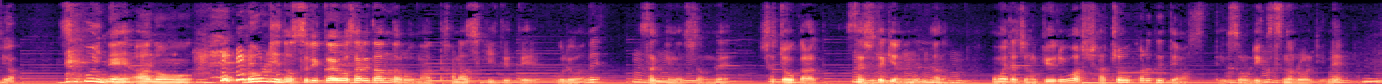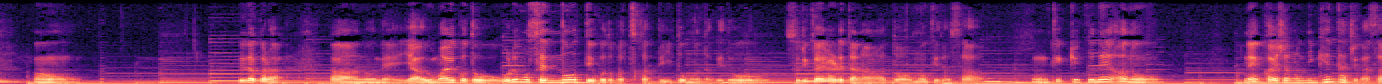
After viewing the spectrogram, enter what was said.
いやすごいね。あの論理のすり替えをされたんだろうなって話聞いてて俺はねさっきのそのね社長から最終的にはねあのお前たちの給料は社長から出てますっていうその理屈の論理ね。うん。でだからあのねいやうまいこと俺も洗脳っていう言葉使っていいと思うんだけどすり替えられたなとは思うけどさ、うん、結局ねあのね会社の人間たちがさ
